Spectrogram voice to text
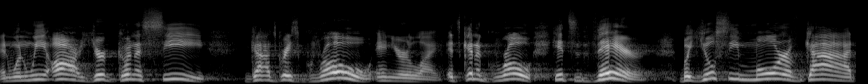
And when we are, you're going to see God's grace grow in your life. It's going to grow, it's there. But you'll see more of God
